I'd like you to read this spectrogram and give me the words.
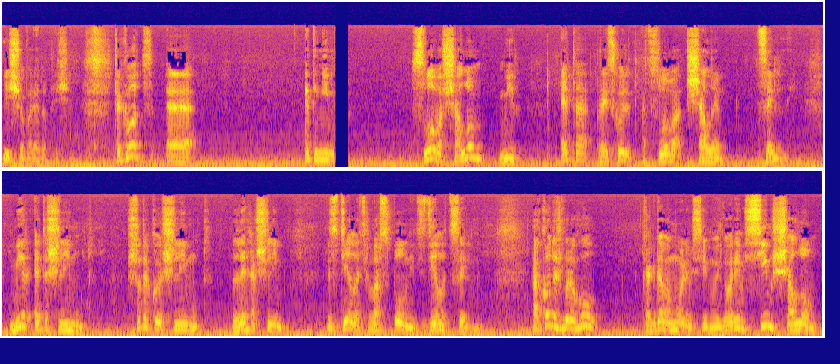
и еще по ряду причин. Так вот, э, это не мир. Слово «шалом» – мир – это происходит от слова «шалем» – цельный. Мир – это шлеймут. Что такое шлеймут? Лега шлим – сделать, восполнить, сделать цельным. А Кодыш Барагу, когда мы молимся ему и говорим «сим шалом»,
